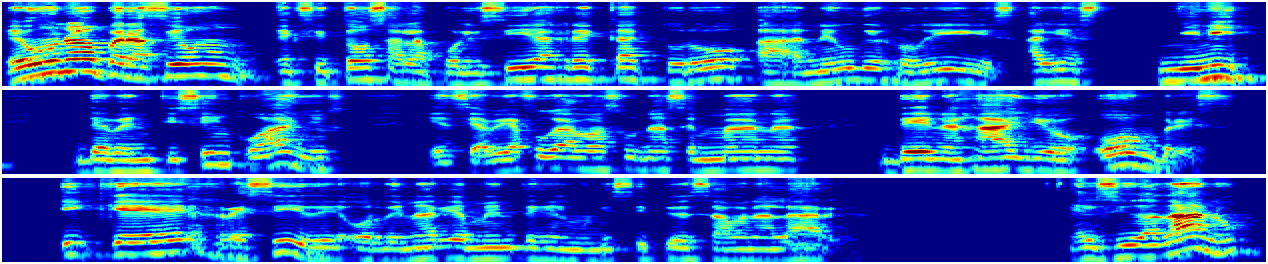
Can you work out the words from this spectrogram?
En una operación exitosa, la policía recapturó a Neudi Rodríguez, alias Nini, de 25 años, quien se había fugado hace una semana de Najayo Hombres y que reside ordinariamente en el municipio de Sabana Larga. El ciudadano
